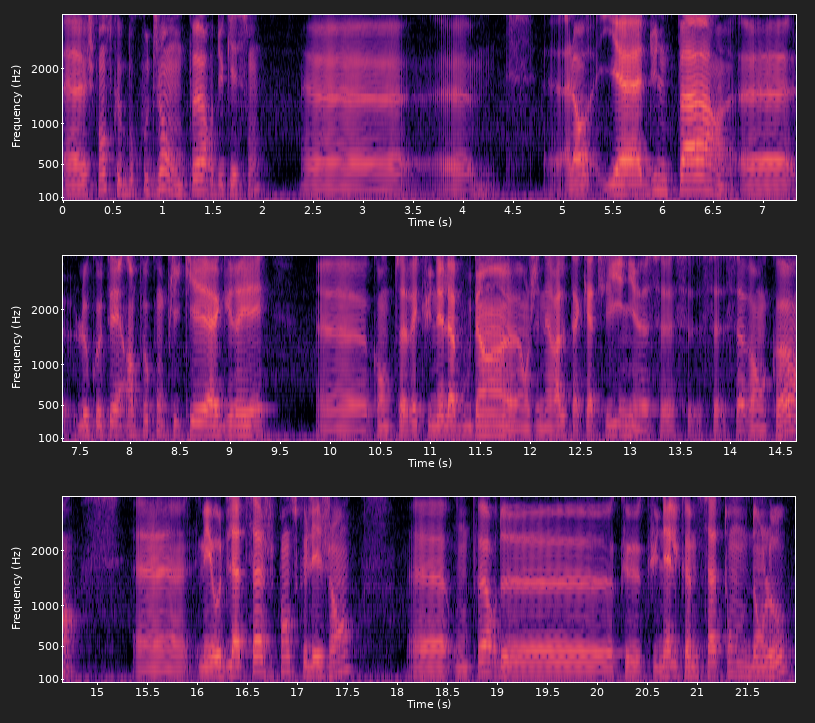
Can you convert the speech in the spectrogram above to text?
Euh, je pense que beaucoup de gens ont peur du caisson. alors, il y a d'une part le côté un peu compliqué à gréer. quand avec une aile à boudin, en général, tu as quatre lignes, ça, va encore. mais au-delà de ça, je pense que les gens ont peur de, qu'une aile comme ça tombe dans l'eau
